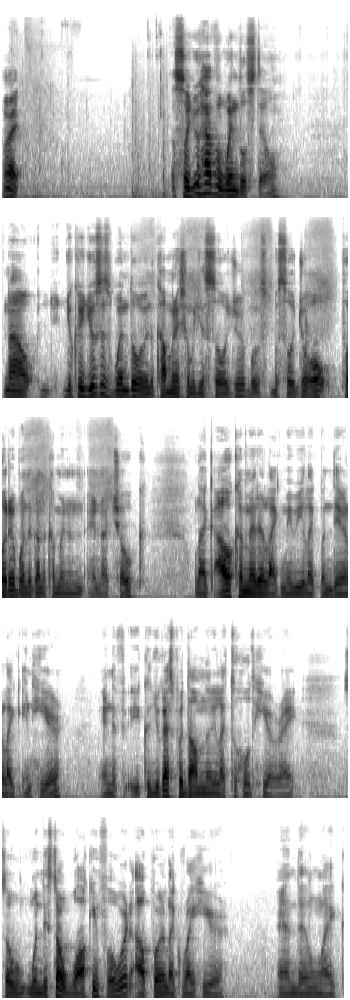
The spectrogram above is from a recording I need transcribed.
All right. So you have a window still. Now you could use this window in the combination with your soldier, with, with soldier ult. Put it when they're gonna come in in a choke. Like I'll commit it like maybe like when they're like in here, and if because you guys predominantly like to hold here, right? So when they start walking forward, I'll put it like right here, and then like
